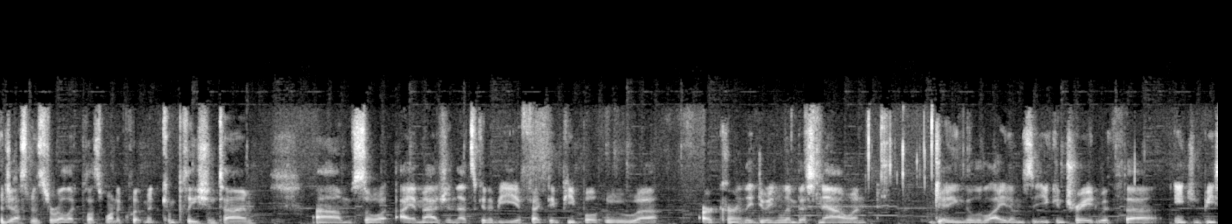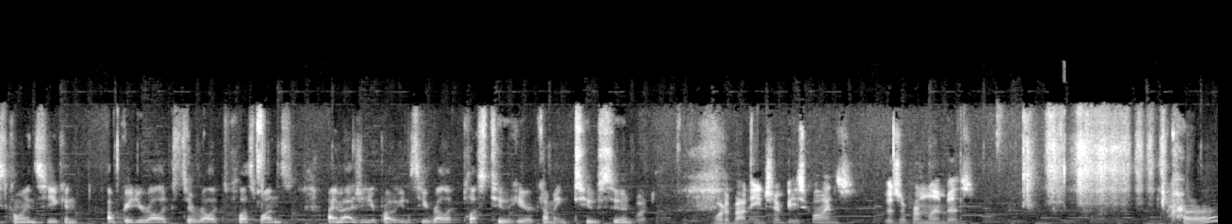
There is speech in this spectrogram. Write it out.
Adjustments to Relic Plus One equipment completion time. Um, so I imagine that's going to be affecting people who uh, are currently doing Limbus now and getting the little items that you can trade with uh, ancient beast coins so you can upgrade your relics to relics plus ones i imagine you're probably going to see relic plus two here coming too soon What, what about ancient beast coins? Those are from Limbus. huh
